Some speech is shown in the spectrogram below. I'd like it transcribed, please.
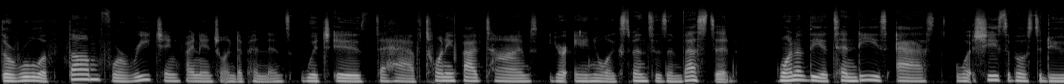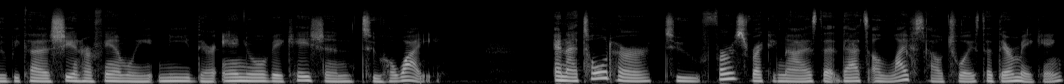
the rule of thumb for reaching financial independence, which is to have 25 times your annual expenses invested, one of the attendees asked what she's supposed to do because she and her family need their annual vacation to Hawaii. And I told her to first recognize that that's a lifestyle choice that they're making.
